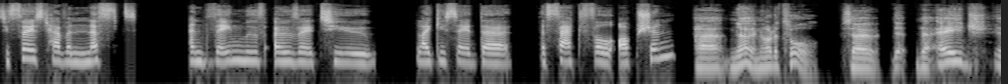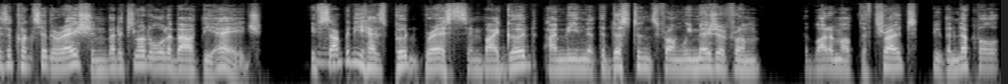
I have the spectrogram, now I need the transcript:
to first have a lift and then move over to, like you said, the the fat fill option? Uh, no, not at all. So the, the age is a consideration, but it's not all about the age. If mm. somebody has good breasts, and by good, I mean that the distance from, we measure from the bottom of the throat to the nipple,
